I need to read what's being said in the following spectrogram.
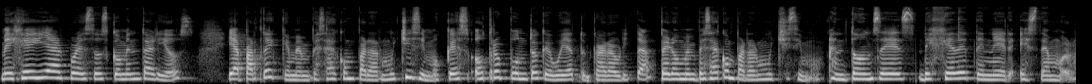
me dejé guiar por estos comentarios y aparte que me empecé a comparar muchísimo, que es otro punto que voy a tocar ahorita, pero me empecé a comparar muchísimo. Entonces dejé de tener este amor.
